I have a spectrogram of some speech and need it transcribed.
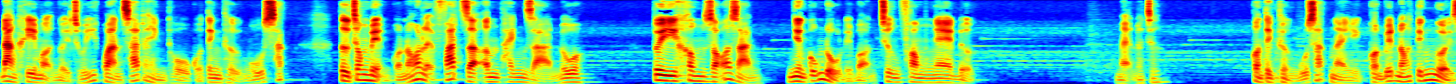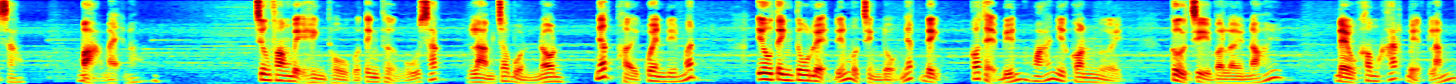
đang khi mọi người chú ý quan sát hình thù của tinh thử ngũ sắc, từ trong miệng của nó lại phát ra âm thanh giả nua. Tuy không rõ ràng, nhưng cũng đủ để bọn trương phong nghe được. Mẹ nó chứ còn tinh thử ngũ sắc này còn biết nói tiếng người sao? Bả mẹ nó. Trương phong bị hình thù của tinh thử ngũ sắc làm cho buồn nôn, nhất thời quên đi mất yêu tinh tu luyện đến một trình độ nhất định, có thể biến hóa như con người. Cử chỉ và lời nói Đều không khác biệt lắm.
